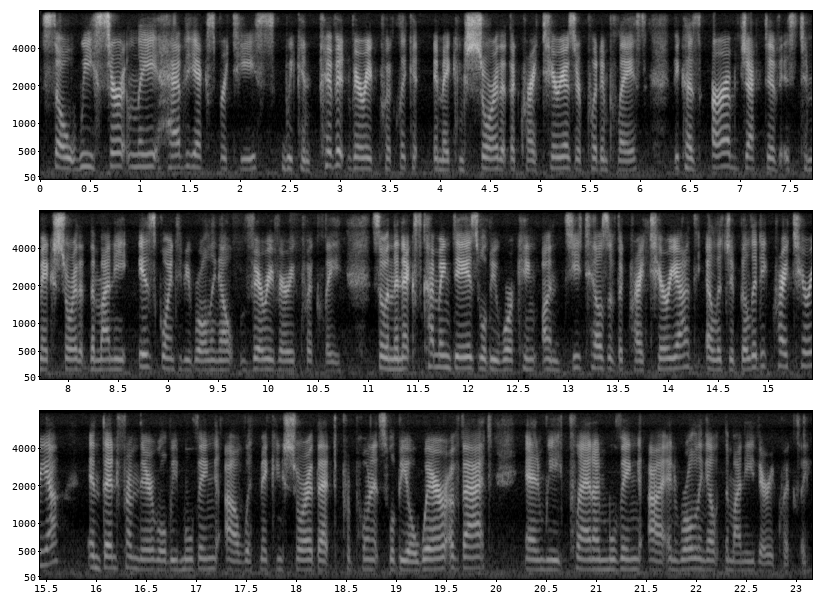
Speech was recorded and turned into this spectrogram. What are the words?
so we certainly have the expertise. We can pivot very quickly in making sure that the criterias are put in place because our objective is to make sure that the money is going to be rolling out very, very quickly. So in the next coming days, we'll be working on details of the criteria, the eligibility criteria, and then from there we'll be moving uh, with making sure that proponents will be aware of that, and we plan on moving uh, and rolling out the money very quickly.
